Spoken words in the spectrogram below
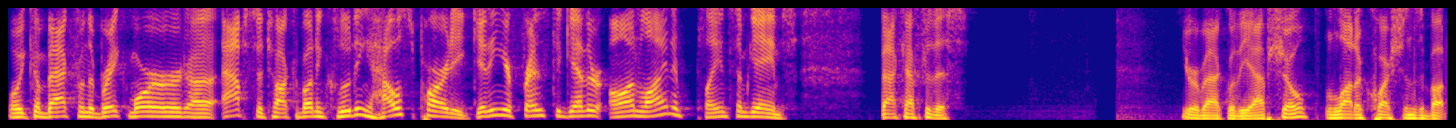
When we come back from the break, more uh, apps to talk about, including Houseparty, getting your friends together online and playing some games. Back after this. You're back with the App Show. A lot of questions about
